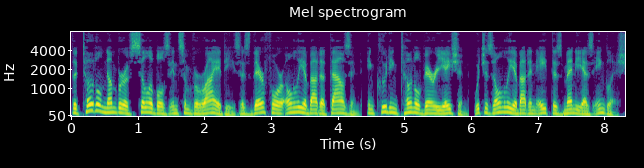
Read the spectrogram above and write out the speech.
The total number of syllables in some varieties is therefore only about a thousand, including tonal variation, which is only about an eighth as many as English.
